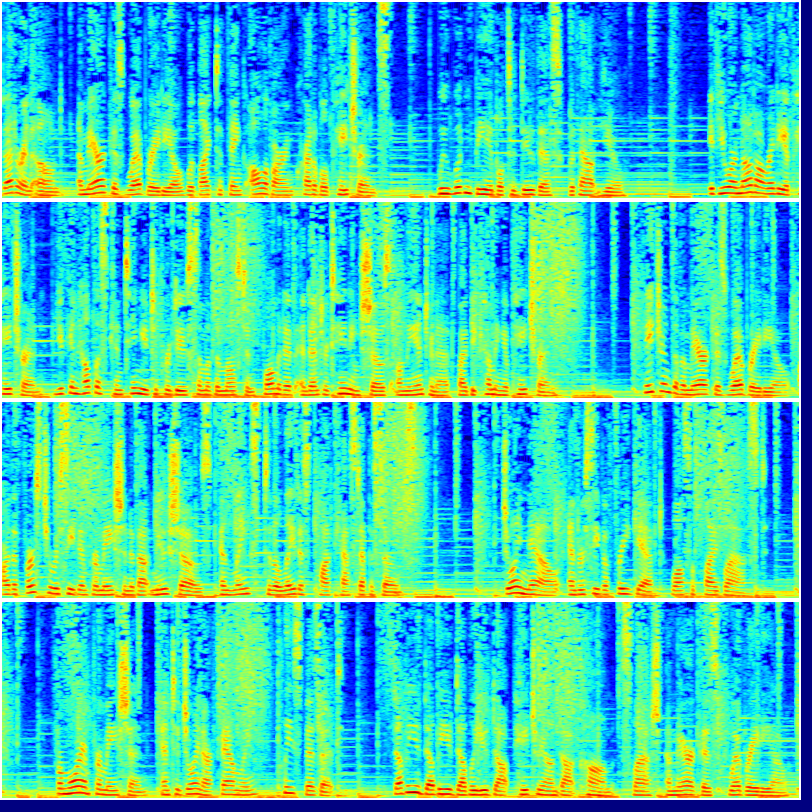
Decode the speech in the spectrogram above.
Veteran owned, America's Web Radio would like to thank all of our incredible patrons. We wouldn't be able to do this without you. If you are not already a patron, you can help us continue to produce some of the most informative and entertaining shows on the internet by becoming a patron. Patrons of America's Web Radio are the first to receive information about new shows and links to the latest podcast episodes. Join now and receive a free gift while supplies last. For more information and to join our family, please visit www.patreon.com slash America's Web Radio.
